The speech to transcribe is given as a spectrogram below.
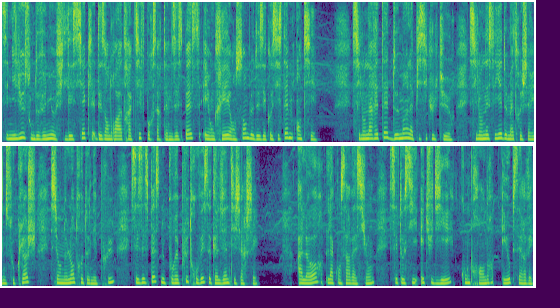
Ces milieux sont devenus au fil des siècles des endroits attractifs pour certaines espèces et ont créé ensemble des écosystèmes entiers. Si l'on arrêtait demain la pisciculture, si l'on essayait de mettre Chérine sous cloche, si on ne l'entretenait plus, ces espèces ne pourraient plus trouver ce qu'elles viennent y chercher. Alors, la conservation, c'est aussi étudier, comprendre et observer.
